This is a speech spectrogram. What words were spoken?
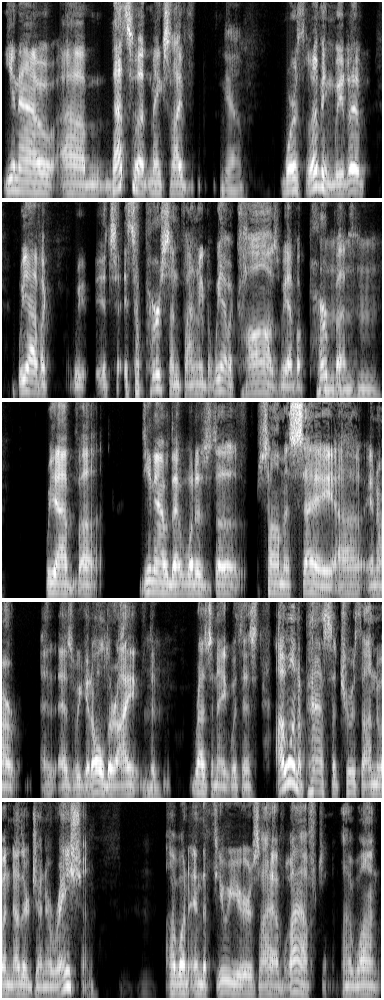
you know, um, that's what makes life yeah worth living. We live, we have a, we, it's it's a person finally, but we have a cause, we have a purpose, Mhm. we have, uh, you know, that what does the psalmist say uh, in our as we get older? I th- resonate with this. I want to pass the truth on to another generation. I want in the few years I have left, I want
